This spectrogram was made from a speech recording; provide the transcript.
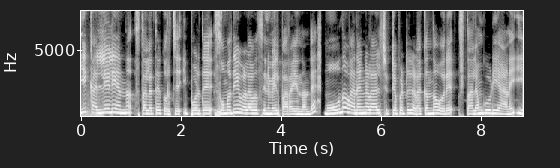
ഈ കല്ലേലി എന്ന സ്ഥലത്തെക്കുറിച്ച് ഇപ്പോഴത്തെ സുമതി വളവ് സിനിമയിൽ പറയുന്നുണ്ട് മൂന്ന് വനങ്ങളാൽ ചുറ്റപ്പെട്ട് കിടക്കുന്ന ഒരു സ്ഥലം കൂടിയാണ് ഈ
